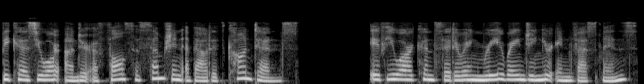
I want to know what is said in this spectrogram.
because you are under a false assumption about its contents. If you are considering rearranging your investments,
